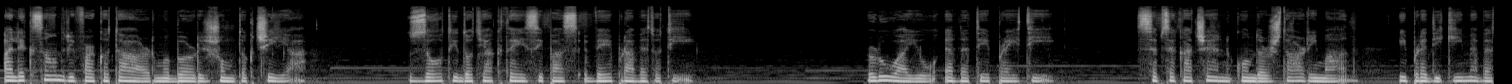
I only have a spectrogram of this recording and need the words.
Aleksandri farkëtar më bëri shumë të këqija, Zoti do t'ia kthejë sipas veprave të tij. Ruaju edhe ti prej tij, sepse ka qenë kundërshtar i madh i predikimeve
